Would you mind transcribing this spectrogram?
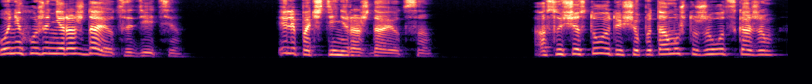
У них уже не рождаются дети. Или почти не рождаются. А существуют еще потому, что живут, скажем,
